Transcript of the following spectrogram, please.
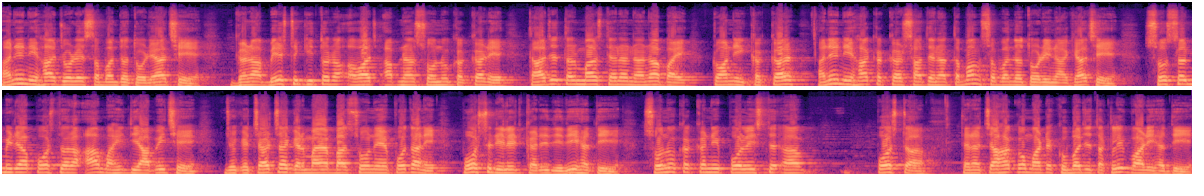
અને નેહા જોડે સંબંધો તોડ્યા છે. ઘણા બેસ્ટ ગીતોનો અવાજ આપનાર સોનુ કક્કરે તાજેતરમાં જ તેના નાના ભાઈ ટોની કક્કર અને નેહા કક્કર સાથેના તમામ સંબંધો તોડી નાખ્યા છે. સોશિયલ મીડિયા પોસ્ટ દ્વારા આ માહિતી આપી છે, જો કે ચર્ચા ગરમાયા બાદ સોનુએ પોતાની પોસ્ટ ડિલીટ કરી દીધી હતી. સોનુ કક્કરની પોલીસ પોસ્ટ તેના ચાહકો માટે ખૂબ જ તકલીફવાળી હતી.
